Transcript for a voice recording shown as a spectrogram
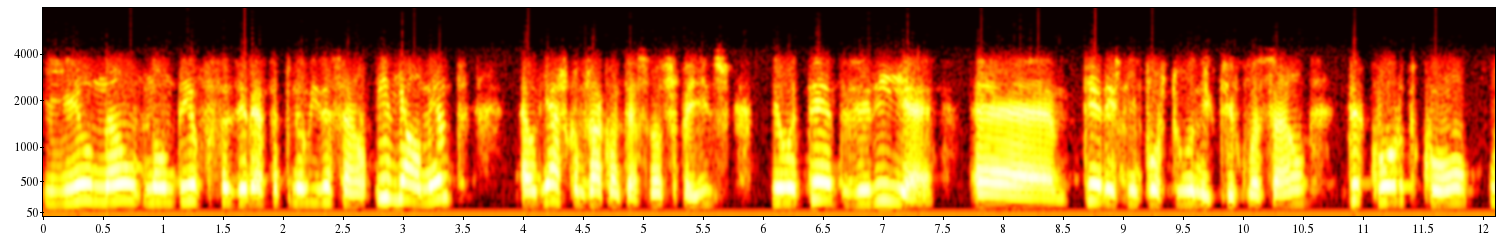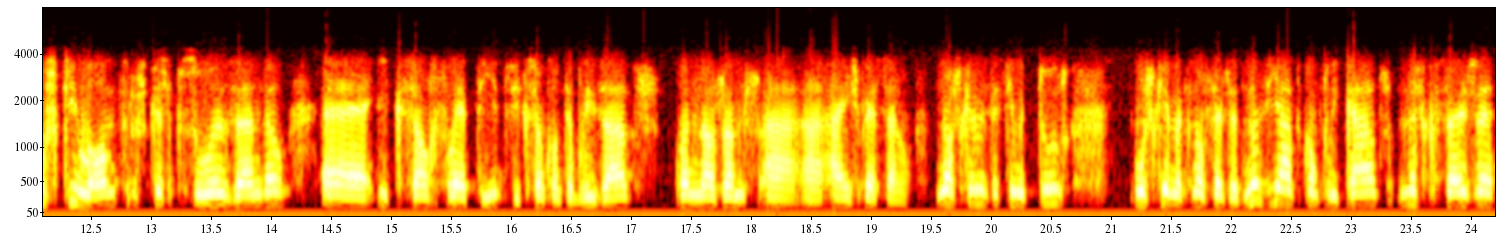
e eu não, não devo fazer essa penalização. Idealmente, aliás, como já acontece nos outros países, eu até deveria uh, ter este imposto único de circulação de acordo com os quilómetros que as pessoas andam uh, e que são refletidos e que são contabilizados quando nós vamos à, à, à, inspeção. Nós queremos, acima de tudo, um esquema que não seja demasiado complicado, mas que seja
